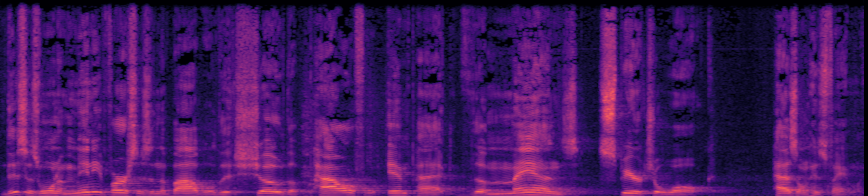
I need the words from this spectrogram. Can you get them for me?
This is one of many verses in the Bible that show the powerful impact the man's spiritual walk has on his family.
